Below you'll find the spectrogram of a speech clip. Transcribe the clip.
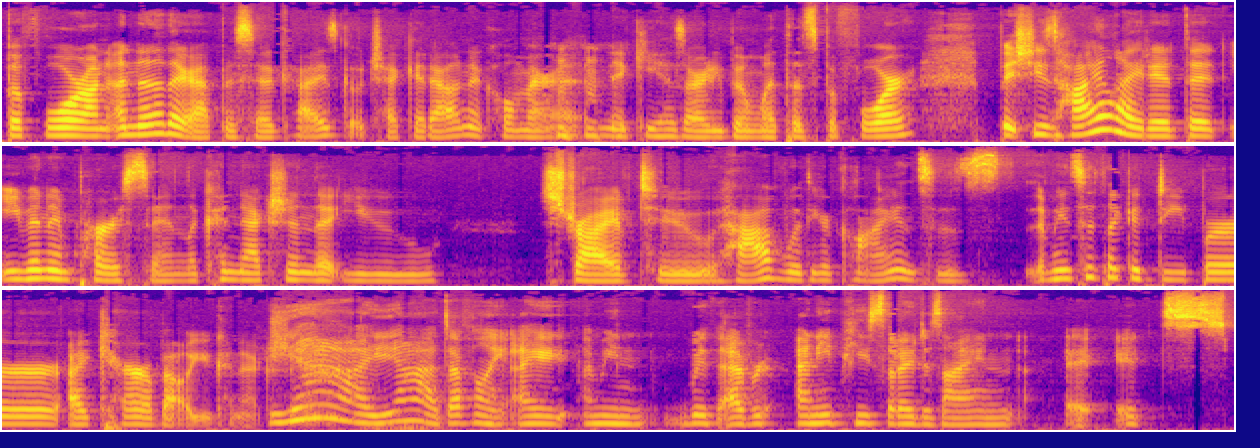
before on another episode, guys, go check it out. Nicole Mara, mm-hmm. Nikki has already been with us before, but she's highlighted that even in person, the connection that you strive to have with your clients is I mean it's like a deeper I care about you connection. Yeah, yeah, definitely. I I mean, with every any piece that I design, it's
